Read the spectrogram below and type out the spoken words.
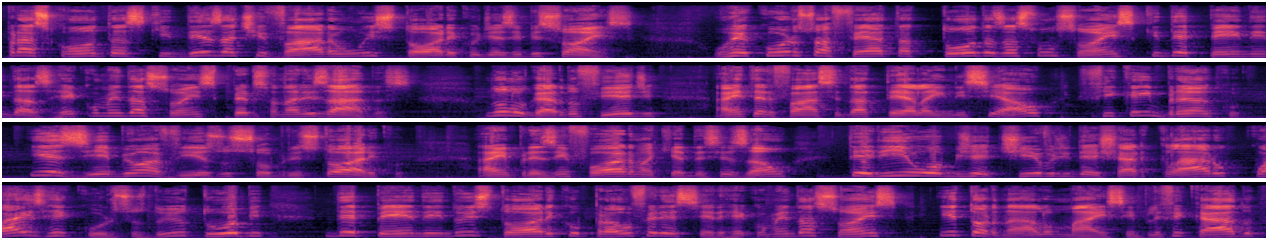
para as contas que desativaram o histórico de exibições o recurso afeta todas as funções que dependem das recomendações personalizadas. No lugar do feed, a interface da tela inicial fica em branco e exibe um aviso sobre o histórico. A empresa informa que a decisão teria o objetivo de deixar claro quais recursos do YouTube dependem do histórico para oferecer recomendações e torná-lo mais simplificado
